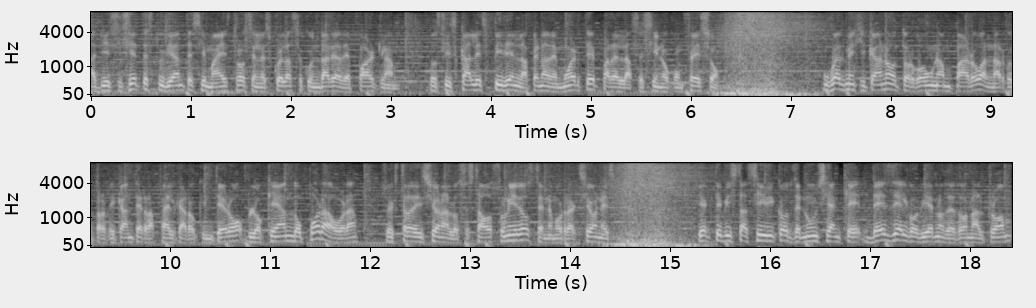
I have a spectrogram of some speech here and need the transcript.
a 17 estudiantes y maestros en la escuela secundaria de Parkland. Los fiscales piden la pena de muerte para el asesino confeso. Un juez mexicano otorgó un amparo al narcotraficante Rafael Caro Quintero, bloqueando por ahora su extradición a los Estados Unidos. Tenemos reacciones. Y activistas cívicos denuncian que desde el gobierno de Donald Trump,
